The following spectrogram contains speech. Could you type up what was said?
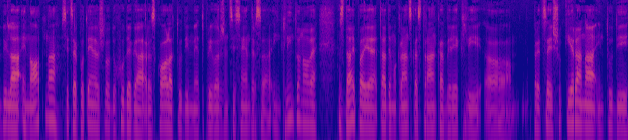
bila enotna, sicer potem je šlo do hudega razkola tudi med privrženci Sandersa in Clintonove, zdaj pa je ta demokratska stranka, bi rekli, uh, precej šokirana in tudi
